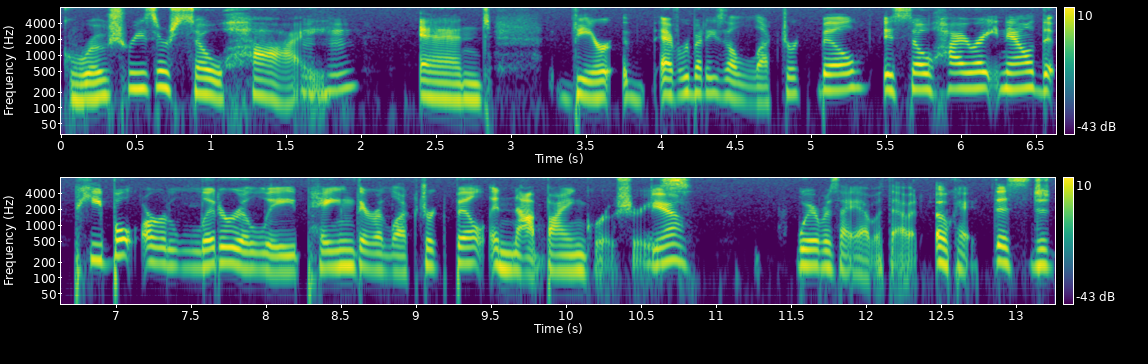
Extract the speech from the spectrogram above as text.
groceries are so high Mhm. and their everybody's electric bill is so high right now that people are literally paying their electric bill and not buying groceries. Yeah. Where was I at with that? Okay, this di-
